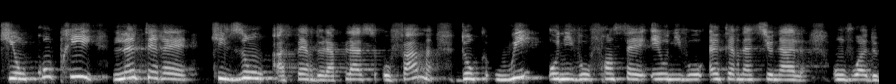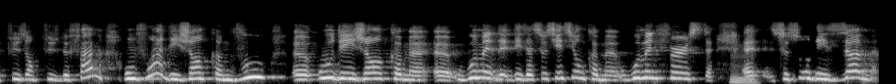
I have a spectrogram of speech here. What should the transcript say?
qui ont compris l'intérêt qu'ils ont à faire de la place aux femmes. Donc oui, au niveau français et au niveau international, on voit de plus en plus de femmes. On voit des gens comme vous euh, ou des gens comme euh, women, des associations comme euh, Women First. Hmm. Euh, ce sont des hommes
